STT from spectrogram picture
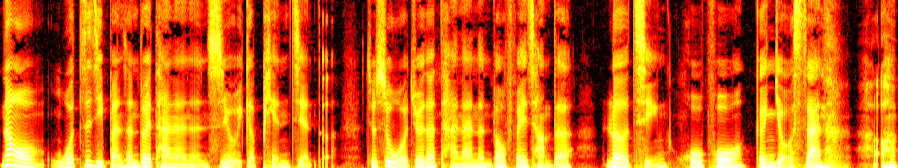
那我我自己本身对台南人是有一个偏见的，就是我觉得台南人都非常的热情、活泼跟友善。好，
